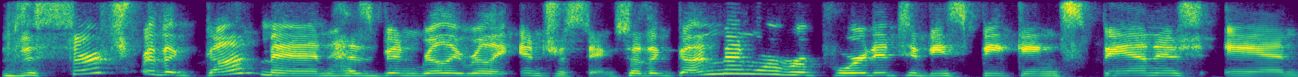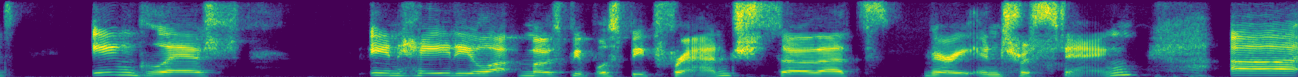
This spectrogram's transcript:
The search for the gunmen has been really, really interesting. So the gunmen were reported to be speaking Spanish and English. In Haiti, a lot most people speak French, so that's very interesting. Uh,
